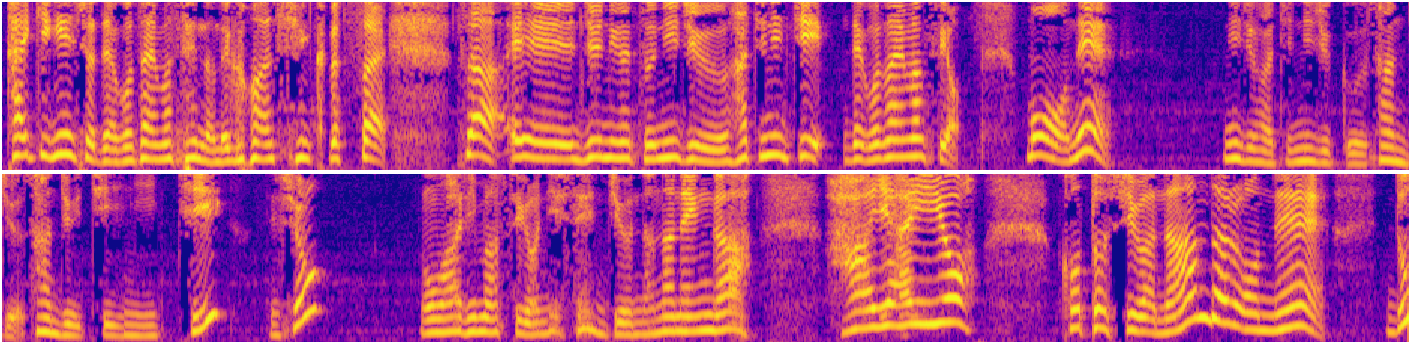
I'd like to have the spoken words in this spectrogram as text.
怪奇現象ではございませんのでご安心ください。さあ、えー、12月28日でございますよ。もうね、28、29、30、31日でしょ？終わりますよ、2017年が。早いよ。今年は何だろうね。ど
